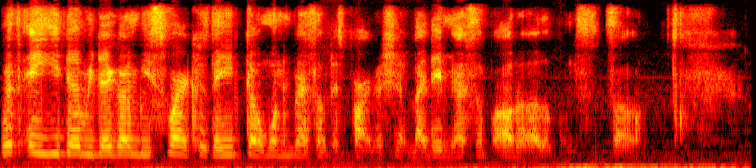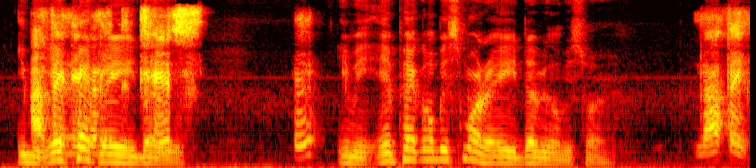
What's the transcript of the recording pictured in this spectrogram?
with AEW they're gonna be smart because they don't want to mess up this partnership like they mess up all the other ones. So you mean I think Impact they're AEW? Test, hmm? You mean Impact gonna be smart or AEW gonna be smart? No, I think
